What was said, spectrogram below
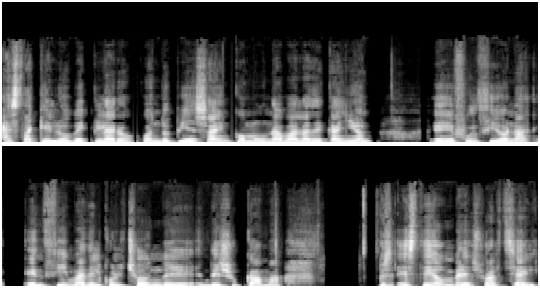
hasta que lo ve claro cuando piensa en cómo una bala de cañón eh, funciona encima del colchón de, de su cama. Pues este hombre, Schwarzschild,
